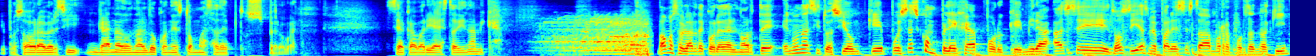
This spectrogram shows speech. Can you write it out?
y pues ahora a ver si gana Donaldo con esto más adeptos, pero bueno, se acabaría esta dinámica. Vamos a hablar de Corea del Norte en una situación que pues es compleja porque mira, hace dos días me parece estábamos reportando aquí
